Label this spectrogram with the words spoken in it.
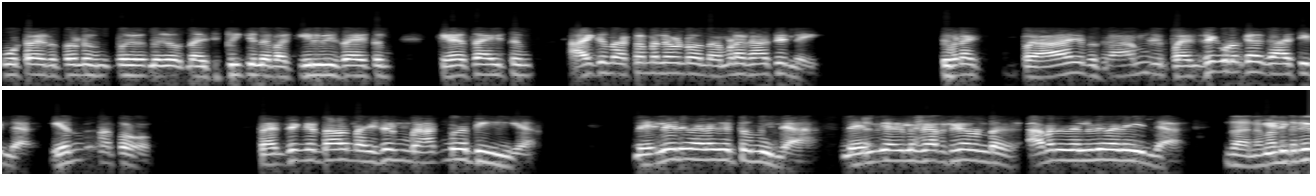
കൂട്ടം എടുത്തോണ്ട് നശിപ്പിക്കുന്ന വക്കീൽ ഫീസായിട്ടും കേസായിട്ടും അയക്ക് നഷ്ടം വല്ലതും ഉണ്ടോ? നമ്മുടെ കാശില്ലേ? ഇവിടെ പെൻഷൻ കൊടുക്കാൻ കാശില്ല. എന്ത് മാത്രമോ പെൻഷൻ കിട്ടാതെ മനുഷ്യൻ ആത്മഹത്യ ചെയ്യുക. നെല്ലിന് വില കിട്ടുന്നില്ല. നെല്ല് കർഷകരുണ്ട്. അവന് നെല്ലിന് വിലയില്ല. ധനമന്ത്രി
